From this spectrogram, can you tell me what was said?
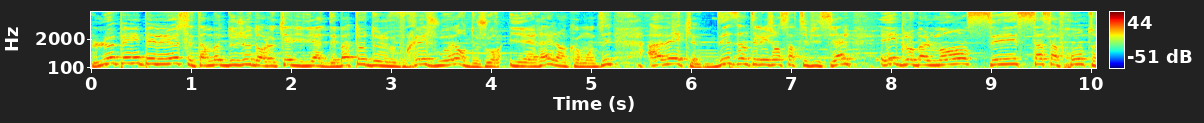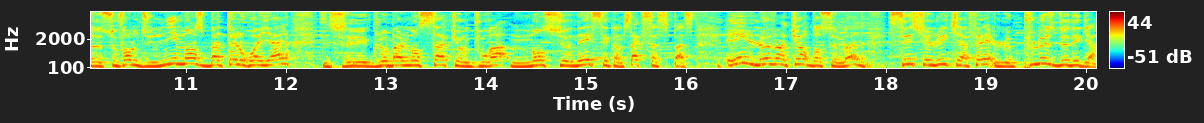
Le PV-PVE, c'est un mode de jeu dans lequel il y a des bateaux de vrais joueurs, de joueurs IRL, hein, comme on dit, avec des intelligence artificielle et globalement c'est ça s'affronte euh, sous forme d'une immense battle royale. C'est globalement ça que l'on pourra mentionner, c'est comme ça que ça se passe. Et le vainqueur dans ce mode, c'est celui qui a fait le plus de dégâts.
